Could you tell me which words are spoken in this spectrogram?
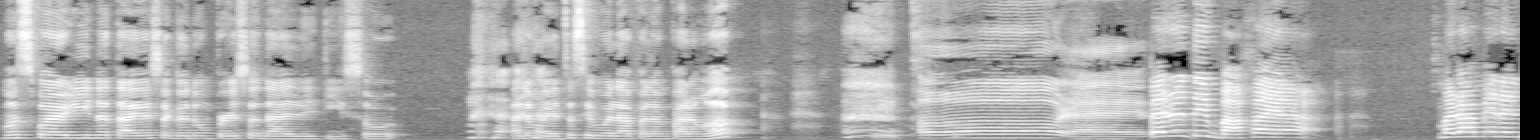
mas wary na tayo sa ganung personality. So, alam mo yun, sa simula pa lang parang, oh, wait. Oh, right. pero 'di ba kaya marami rin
